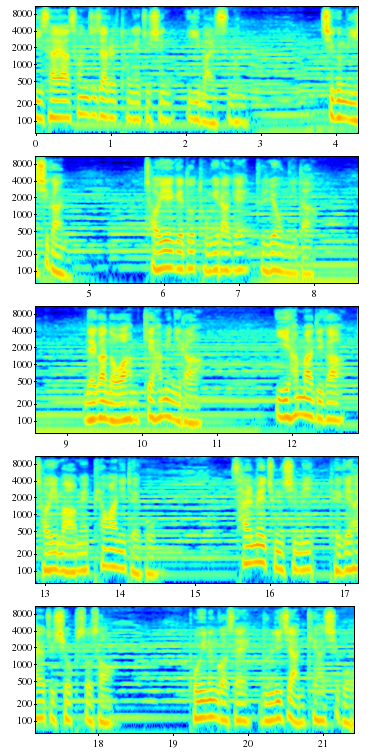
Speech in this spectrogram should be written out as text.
이사야 선지자를 통해 주신 이 말씀은 지금 이 시간 저희에게도 동일하게 들려옵니다. 내가 너와 함께 함이니라 이 한마디가 저희 마음의 평안이 되고 삶의 중심이 되게 하여 주시옵소서 보이는 것에 눌리지 않게 하시고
